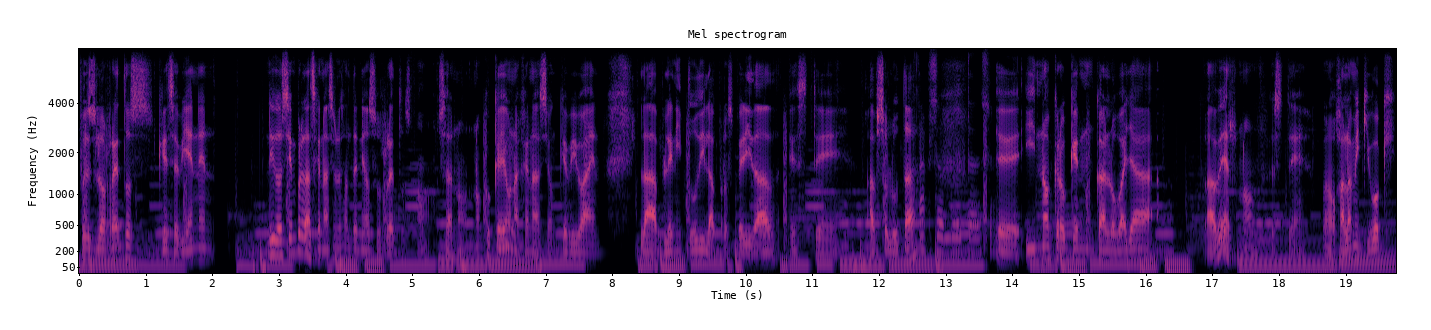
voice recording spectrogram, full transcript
pues los retos que se vienen digo, siempre las generaciones han tenido sus retos, ¿no? O sea, no, no creo que haya una generación que viva en la plenitud y la prosperidad este, absoluta. Absoluta, eh, y no creo que nunca lo vaya a ver, ¿no? Este, bueno, ojalá me equivoque.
